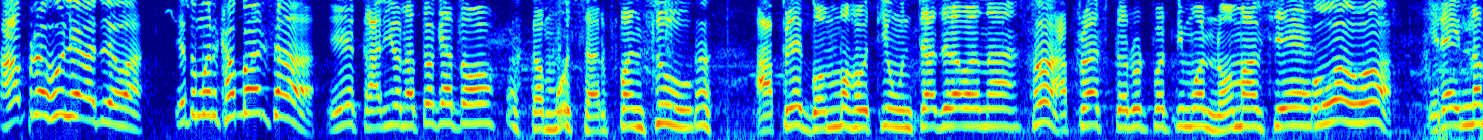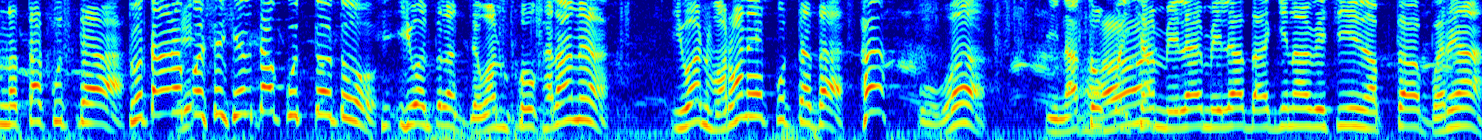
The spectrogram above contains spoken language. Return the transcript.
આપણે શું લેવા દેવા? એ તો મને ખબર છે. એ કાર્યો નતો કેતો કે હું સરપંચ છું. આપણે ગામમાં સૌથી ઊંચા જ રહેવાના. આપણા જ કરોડપતિમાં નોમ આવશે. ઓહો ઓહો. એરા એમના નતા કૂદતા. તો તારે પાસે પછી સેવતા કૂદતો તો? ઈવન પેલા જવાન ફો ખરા ને. ઈવન વરોને એક કૂદતા હતા. ઓહો. એના તો પૈસા મેલ્યા મેલ્યા દાગીના વેચી હપ્તા ભર્યા.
